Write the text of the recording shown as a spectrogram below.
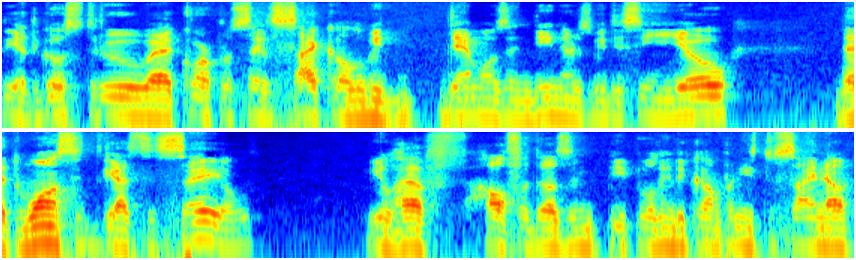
that goes through a corporate sales cycle with demos and dinners with the CEO that once it gets a sale, you'll have half a dozen people in the companies to sign up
